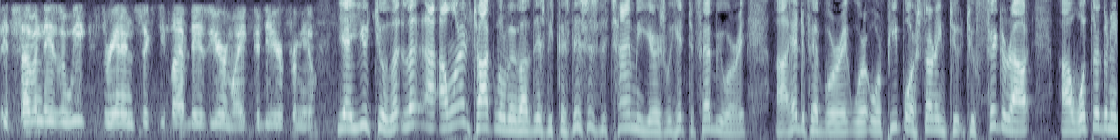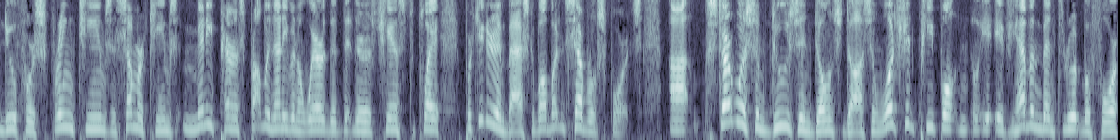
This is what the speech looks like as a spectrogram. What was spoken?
it's seven days a week, 365 days a year, Mike. Good to hear from you. Yeah, you too. Let, let, I wanted to talk a little bit about this because this is the time of year as we hit to February, uh, head to February, where, where people are starting to, to figure out uh, what they're going to do for spring teams and summer teams. Many parents probably not even aware that, that there's a chance to play, particularly in basketball, but in several sports. Uh, start with some do's and don'ts, Dawson. What should people, if you haven't been through it before,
